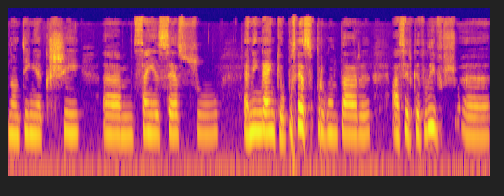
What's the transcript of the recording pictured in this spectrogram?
não tinha, cresci um, sem acesso a ninguém que eu pudesse perguntar eh, acerca de livros. Uh,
